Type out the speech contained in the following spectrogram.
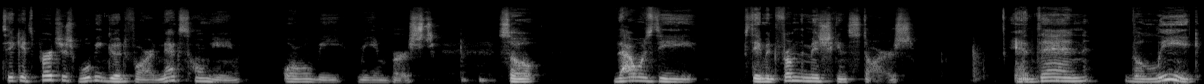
Tickets purchased will be good for our next home game or will be reimbursed. So that was the statement from the Michigan Stars. And then the league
